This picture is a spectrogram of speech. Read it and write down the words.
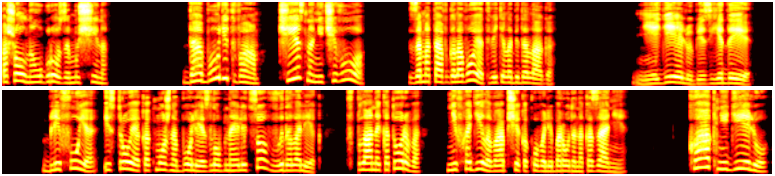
Пошел на угрозы мужчина. «Да будет вам, честно, ничего!» Замотав головой, ответила бедолага. «Неделю без еды!» Блефуя и строя как можно более злобное лицо, выдал Олег, в планы которого не входило вообще какого-либо рода наказания. «Как неделю?»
